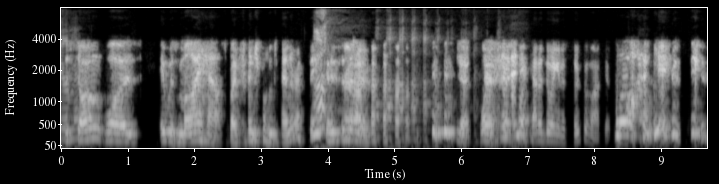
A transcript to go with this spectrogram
Do The remember? song was "It Was My House" by French Montana, I think. Ah. It's- no, yeah. What is French And it- Montana doing in a supermarket? Well, yeah, he was, he was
